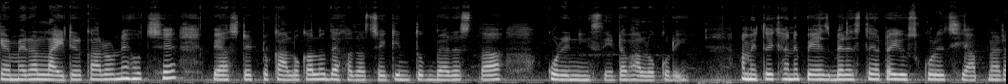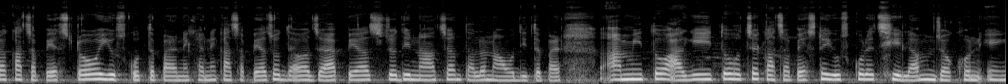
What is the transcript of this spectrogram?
ক্যামেরার লাইটের কারণে হচ্ছে পেঁয়াজটা একটু কালো কালো দেখা যাচ্ছে, কিন্তু বেরেস্তা করে নিয়েছি, এটা ভালো করেই। আমি তো এখানে পেঁয়াজ বেরেস্তাটা ইউজ করেছি। আপনারা কাঁচা পেঁয়াজটাও ইউজ করতে পারেন। এখানে কাঁচা পেঁয়াজও দেওয়া যায়। পেঁয়াজ যদি না চান, তাহলে নাও দিতে পারেন। আমি তো আগেই তো হচ্ছে কাঁচা পেঁয়াজটা ইউজ করেছিলাম যখন এই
